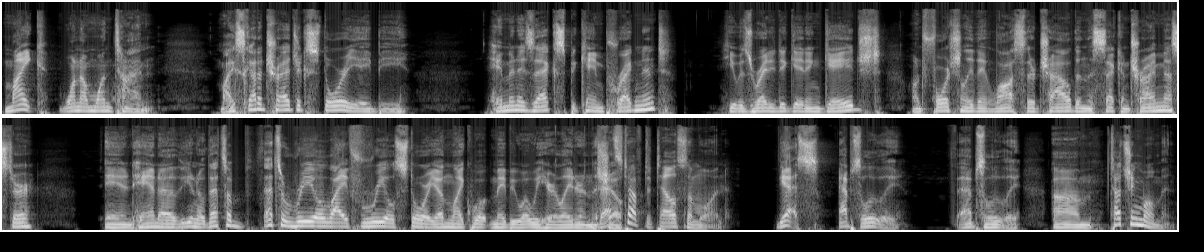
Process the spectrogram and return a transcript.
Mike, one on one time. Mike's got a tragic story. Ab, him and his ex became pregnant. He was ready to get engaged. Unfortunately, they lost their child in the second trimester. And Hannah, you know, that's a that's a real life, real story, unlike what maybe what we hear later in the That's show. That's tough to tell someone. Yes, absolutely, absolutely. Um, touching moment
